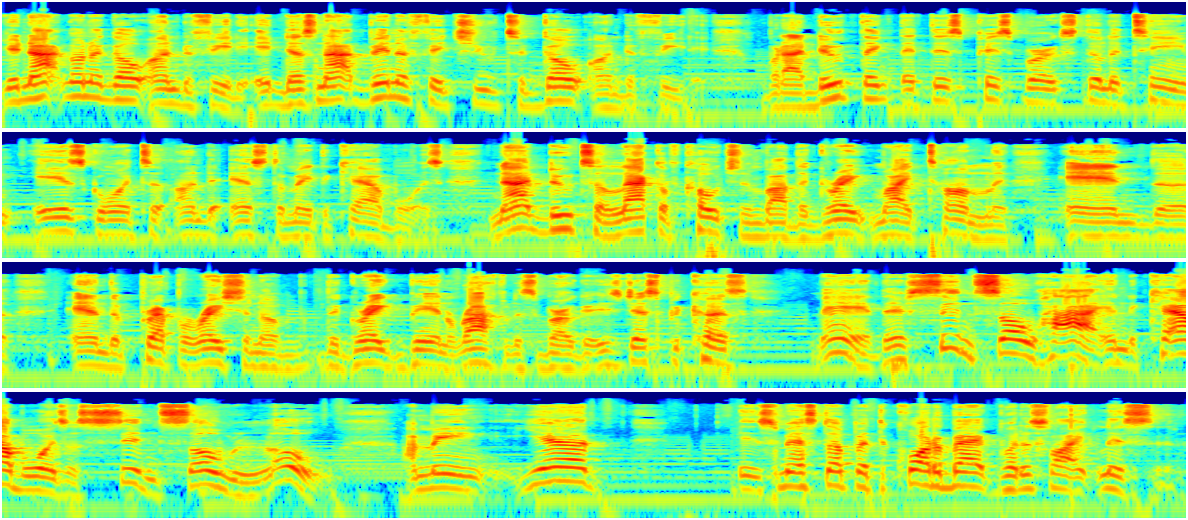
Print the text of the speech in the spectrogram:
You're not going to go undefeated. It does not benefit you to go undefeated. But I do think that this Pittsburgh Steelers team is going to underestimate the Cowboys, not due to lack of coaching by the great Mike Tomlin and the and the preparation of the great Ben Roethlisberger. It's just because man, they're sitting so high and the Cowboys are sitting so low. I mean, yeah, it's messed up at the quarterback, but it's like, listen,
